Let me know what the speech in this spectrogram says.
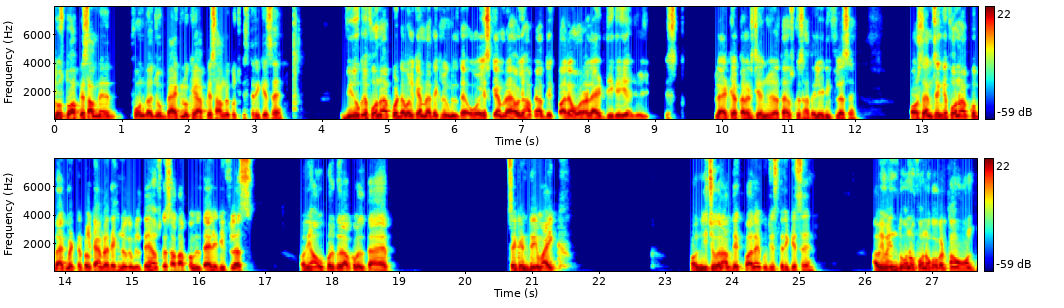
दोस्तों, आपके सामने फ़ोन का जो बैक लुक है, आपके सामने कुछ इस तरीके से वीवो के फ़ोन में आपको डबल कैमरा देखने को मिलता है ओएस कैमरा है, और यहाँ पे आप देख पा रहे हैं ओवरऑल लाइट दी गई है, जो इस लाइट का कलर चेंज हो जाता है, उसके साथ एलईडी फ्लश है। और सैमसंग के फ़ोन में आपको बैक में ट्रिपल कैमरा देखने को मिलते हैं, उसके साथ आपको मिलता है एलईडी फ्लश और यहाँ ऊपर की ओर आपको मिलता है सेकेंडरी माइक और नीचे अगर आप देख पा रहे हैं कुछ इस तरीके से। अभी मैं इन दोनों फोनों को करता हूँ ऑन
